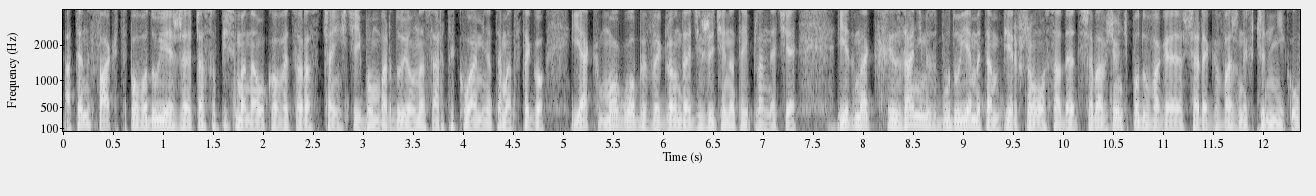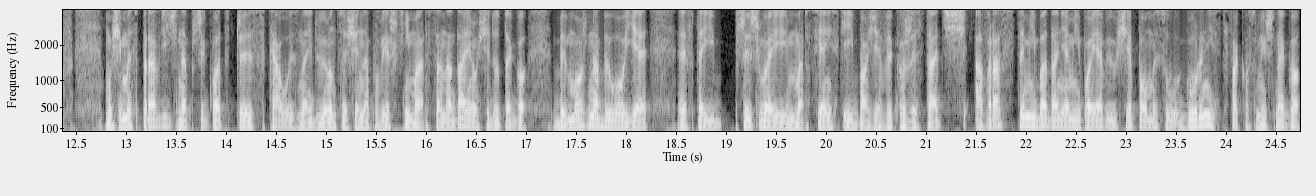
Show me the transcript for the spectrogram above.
a ten fakt powoduje, że czasopisma naukowe coraz częściej bombardują nas artykułami na temat tego, jak mogłoby wyglądać życie na tej planecie. Jednak zanim zbudujemy tam pierwszą osadę, trzeba wziąć pod uwagę szereg ważnych czynników. Musimy sprawdzić na przykład, czy skały znajdujące się na powierzchni Marsa nadają się do tego, by można było je w tej przyszłej marsjańskiej bazie wykorzystać, a wraz z tymi badaniami pojawił się pomysł górnictwa kosmicznego,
